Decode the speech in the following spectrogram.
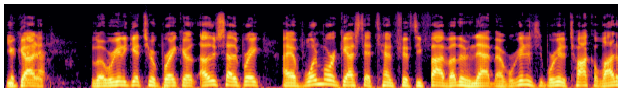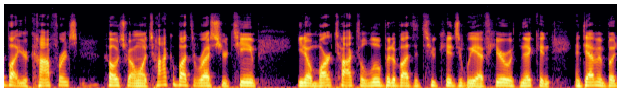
You Take got it. guys. Look, We're going to get to a break. Uh, Other side of the break, I have one more guest at 10:55. Other than that, man, we're going to we're going to talk a lot about your conference, coach. I want to talk about the rest of your team. You know, Mark talked a little bit about the two kids that we have here with Nick and, and Devin, but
